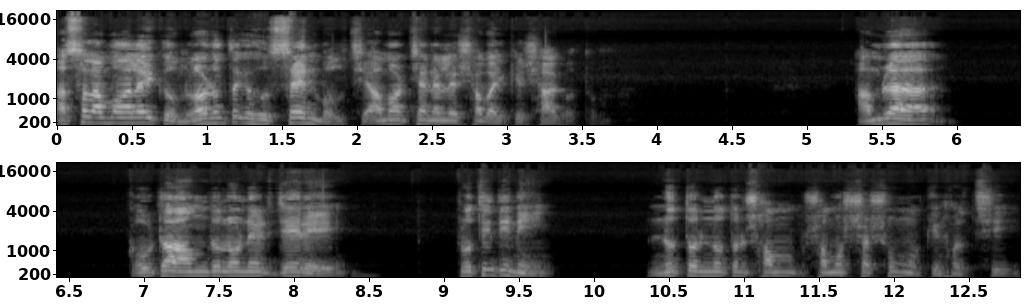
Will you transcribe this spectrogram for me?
আসসালামু আলাইকুম, লন্ডন থেকে হুসেন বলছি, আমার চ্যানেলে সবাইকে স্বাগত আমরা কৌটা আন্দোলনের জেরে প্রতিদিনই নতুন নতুন সম- সমস্যার সম্মুখীন হচ্ছি,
